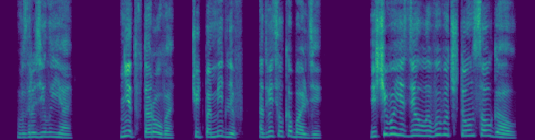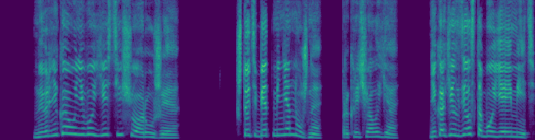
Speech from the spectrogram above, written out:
— возразила я. «Нет второго», — чуть помедлив, ответил Кабальди. Из чего я сделала вывод, что он солгал. Наверняка у него есть еще оружие. «Что тебе от меня нужно?» — прокричала я. «Никаких дел с тобой я иметь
